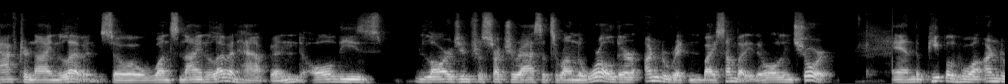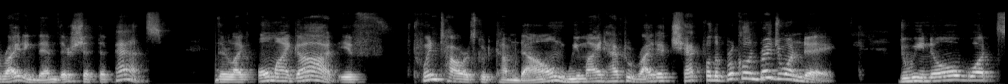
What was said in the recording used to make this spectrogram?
after 9 11. So once 9 11 happened, all these large infrastructure assets around the world, they're underwritten by somebody, they're all insured. And the people who are underwriting them, they're shit their pants. They're like, oh my God, if Twin Towers could come down, we might have to write a check for the Brooklyn Bridge one day. Do we know what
